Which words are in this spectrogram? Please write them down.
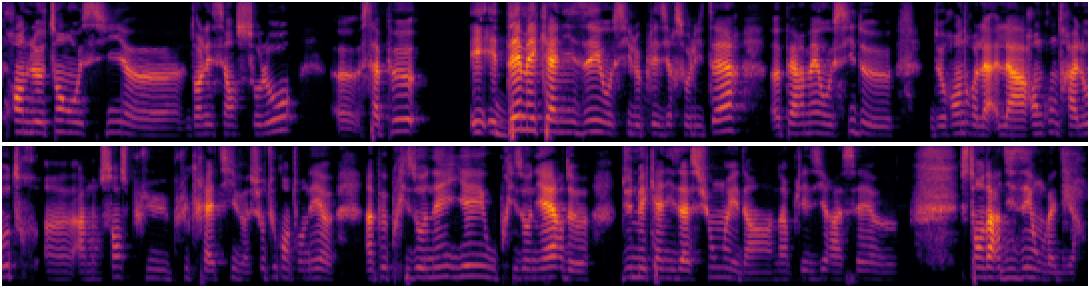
prendre le temps aussi dans les séances solo. ça peut et, démécaniser aussi le plaisir solitaire permet aussi de, de rendre la, rencontre à l'autre, à mon sens, plus, plus créative. Surtout quand on est un peu prisonnier ou prisonnière d'une mécanisation et d'un plaisir assez standardisé, on va dire.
